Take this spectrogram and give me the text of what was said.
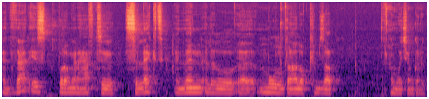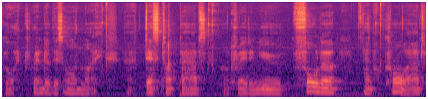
And that is what I'm going to have to select. And then a little uh, modal dialog comes up on which I'm going to go and render this on my desktop perhaps. I'll create a new folder and I'll call that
